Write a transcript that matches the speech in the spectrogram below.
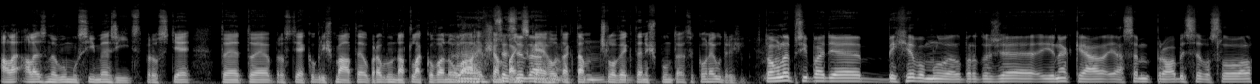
ale, ale znovu musíme říct, prostě to je, to je prostě jako když máte opravdu natlakovanou eh, láhev šampaňského, no. tak tam hmm. člověk ten špunt tak jako neudrží. V tomhle případě bych je omluvil, protože jinak já, já jsem pro, aby se oslovoval,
